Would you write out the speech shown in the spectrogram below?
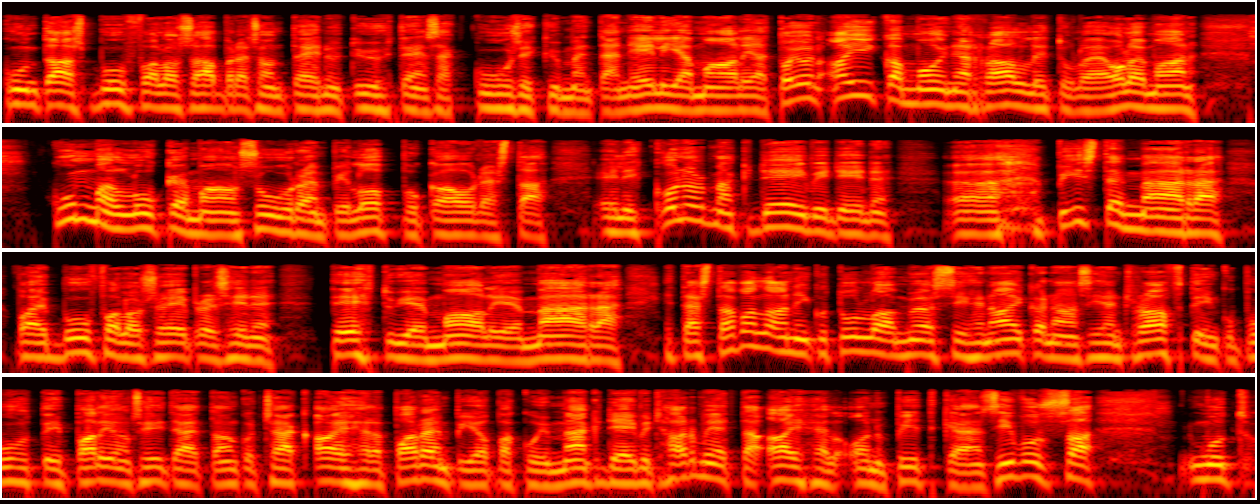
kun taas Buffalo Sabres on tehnyt yhteensä 64 maalia. Toi on aikamoinen ralli tulee olemaan kumman lukema on suurempi loppukaudesta, eli Conor McDavidin äh, pistemäärä vai Buffalo Sabresin tehtyjen maalien määrä. Ja tässä tavallaan niin kuin tullaan myös siihen aikanaan siihen draftiin, kun puhuttiin paljon siitä, että onko Jack Eichel parempi jopa kuin McDavid. Harmi, että Eichel on pitkään sivussa, mutta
